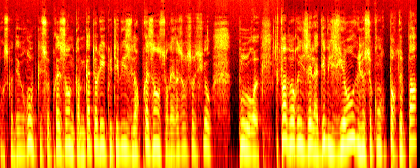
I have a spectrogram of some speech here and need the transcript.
Lorsque des groupes qui se présentent comme catholiques utilisent leur présence sur les réseaux sociaux pour favoriser la division, ils ne se comportent pas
